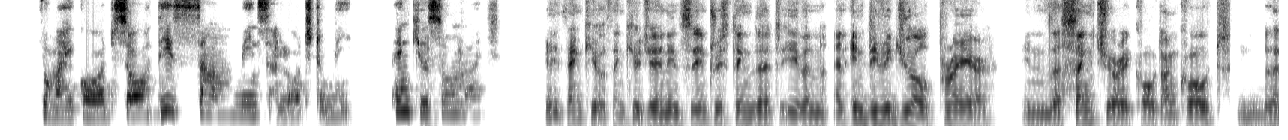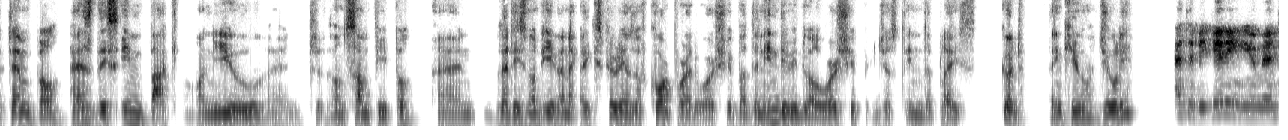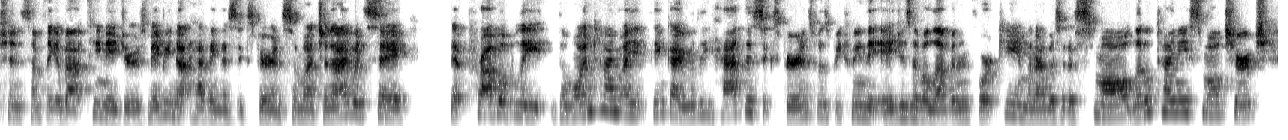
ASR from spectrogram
to my God. So this psalm means a lot to me. Thank you so much. Okay, thank you. Thank you, Jane. It's interesting that even an individual prayer in the sanctuary, quote unquote, in the temple has this impact on you and on some people. And that is not even an experience of corporate worship, but an individual worship just in the place. Good. Thank you, Julie at the beginning you mentioned something about teenagers maybe not having this experience so much and i would say that probably the one time i think i really had this experience was between the ages of 11 and 14 when i was at a small little tiny small church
